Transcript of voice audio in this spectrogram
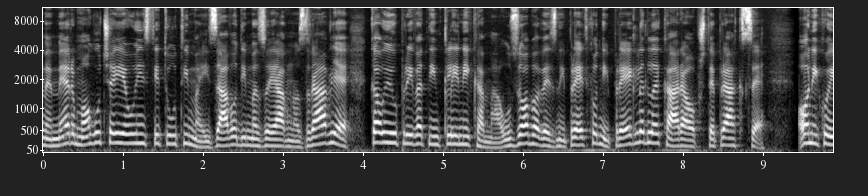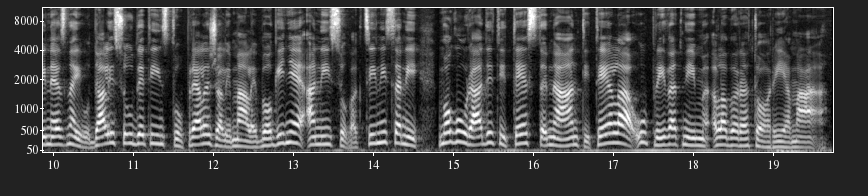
MMR moguća je u institutima i zavodima za javno zdravlje kao i u privatnim klinikama uz obavezni prethodni pregled lekara opšte prakse. Oni koji ne znaju da li su u detinstvu preležali male boginje, a nisu vakcinisani, mogu uraditi test na antitela u privatnim laboratorijama.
